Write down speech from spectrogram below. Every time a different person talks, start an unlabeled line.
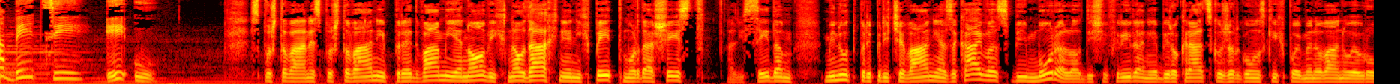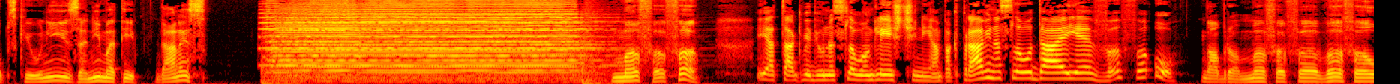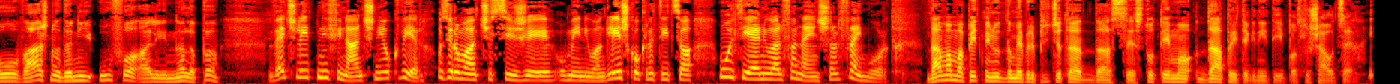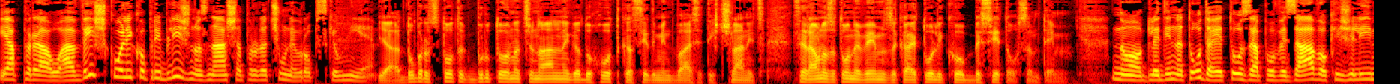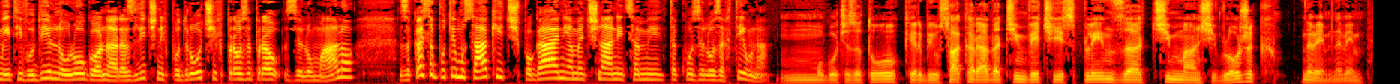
ABC.eu.
Spoštovane, spoštovani, pred vami je novih, navdahnjenih pet, morda šest ali sedem minut prepričevanja, zakaj vas bi moralo dešifriranje birokratsko-žargonskih poimenovanj v Evropski uniji zanimati danes. MFF.
Ja, tak bi bil naslov v angleščini, ampak pravi naslov daje je VFO.
Dobro, MFF, VFO, važno, da ni UFO ali NLP.
Večletni finančni okvir, oziroma če si že omenil angliško kratico, Multi-Annual Financial Framework.
Dam vam pet minut, da me prepričate, da se s to temo da pritegniti poslušalce.
Ja, prav, a veš, koliko približno znaša proračun Evropske unije?
Ja, dober odstotek bruto nacionalnega dohodka 27 članic. Se ravno zato ne vem, zakaj je toliko besed o vsem tem.
No, glede na to, da je to za povezavo, ki želi imeti vodilno vlogo na različnih področjih, pravzaprav zelo malo, zakaj so potem vsakič pogajanja med članicami tako zelo zahtevna?
Mogoče zato, ker bi vsaka rada čim večji splen za čim manjši vložek? Ne vem, ne vem.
